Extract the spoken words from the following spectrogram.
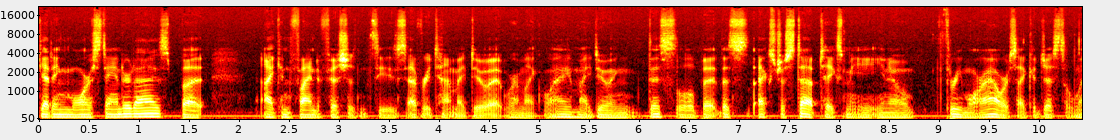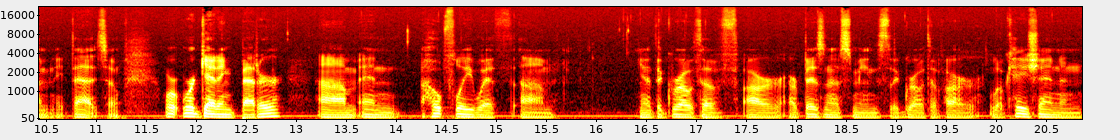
getting more standardized, but I can find efficiencies every time I do it. Where I'm like, why am I doing this little bit? This extra step takes me, you know, three more hours. I could just eliminate that. So we're we're getting better, um, and hopefully with um, you know the growth of our our business means the growth of our location and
